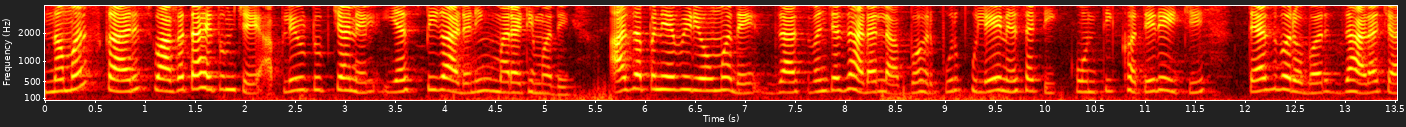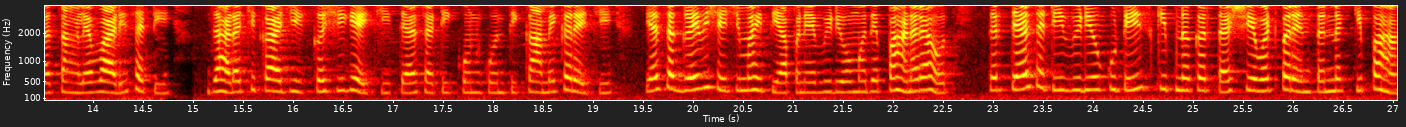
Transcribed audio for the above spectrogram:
नमस्कार स्वागत आहे तुमचे आपले YouTube channel S P gardening मराठीमध्ये. आज आपण या व्हिडिओमध्ये जास्वंदच्या झाडाला भरपूर फुले येण्यासाठी कोणती खते द्यायची? त्याचबरोबर झाडाच्या चांगल्या वाढीसाठी झाडाची काळजी कशी घ्यायची? त्यासाठी कोणकोणती कामे करायची? या सगळ्याविषयीची माहिती आपण या व्हिडिओमध्ये पाहणार आहोत. तर त्यासाठी व्हिडिओ कुठेही स्किप न करता शेवटपर्यंत नक्की पहा.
